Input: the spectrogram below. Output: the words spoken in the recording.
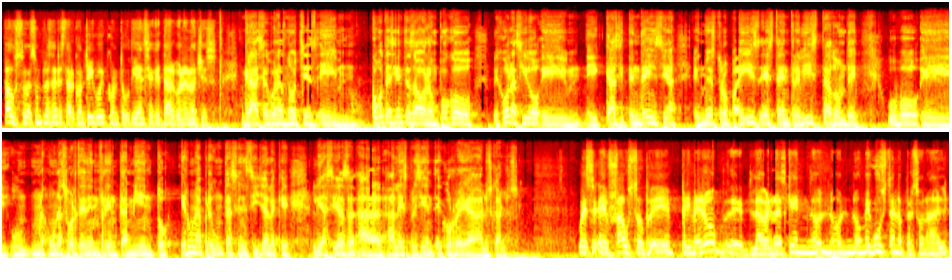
Fausto, es un placer estar contigo y con tu audiencia. ¿Qué tal? Buenas noches. Gracias, buenas noches. Eh, ¿Cómo te sientes ahora? ¿Un poco mejor? Ha sido eh, eh, casi tendencia en nuestro país esta entrevista donde hubo una, suerte de enfrentamiento. Era una pregunta sencilla la que le hacías al expresidente Correa, Luis Carlos. Pues Fausto, primero, la verdad es que no, no, no me gusta en lo personal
